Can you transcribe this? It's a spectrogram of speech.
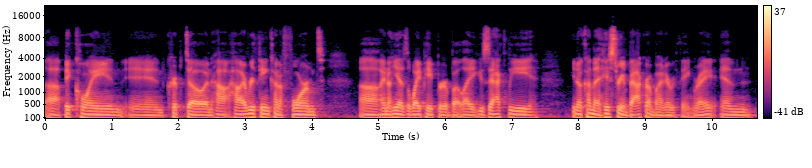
uh, Bitcoin and crypto and how, how everything kind of formed. Uh, I know he has the white paper, but like exactly, you know, kind of the history and background behind everything, right? And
